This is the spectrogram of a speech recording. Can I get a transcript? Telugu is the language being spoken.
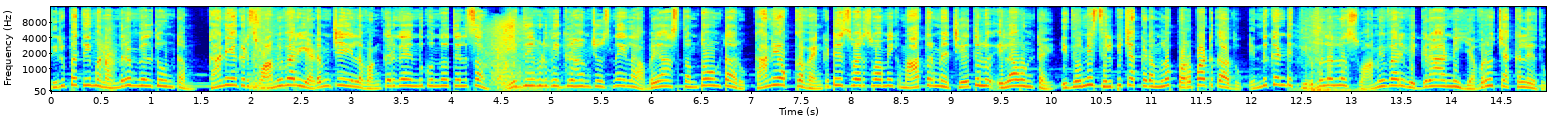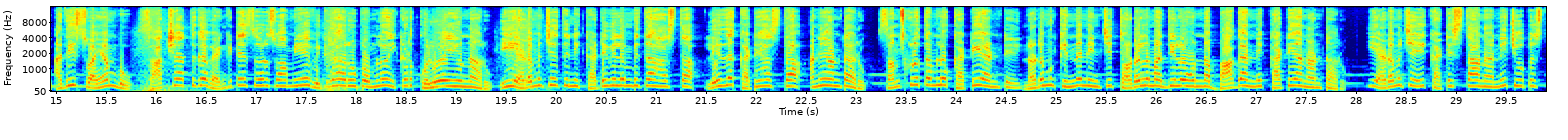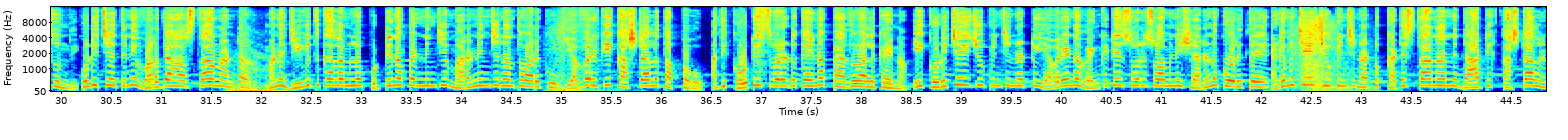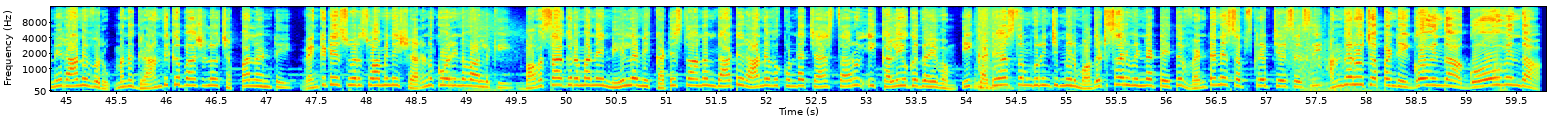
తిరుపతి మనందరం వెళ్తూ ఉంటాం. కానీ అక్కడ స్వామివారి ఎడం చేయి ఇలా వంకరగా ఎందుకుందో తెలుసా? ఏ దేవుడి విగ్రహం చూసినా ఇలా అభయహస్తంతో ఉంటారు. కానీ ఒక్క వెంకటేశ్వర స్వామికి మాత్రమే చేతులు ఇలా ఉంటాయి. ఇదేమీ శిల్పి చెక్కడంలో పొరపాటు కాదు. ఎందుకంటే తిరుమలలో స్వామివారి విగ్రహాన్ని ఎవరూ చెక్కలేదు. అది స్వయంభూ. సాక్షాత్తుగా వెంకటేశ్వర స్వామియే విగ్రహ రూపంలో ఇక్కడ కొలువై ఉన్నారు. ఈ ఎడమ చేతిని కటి విలంబిత హస్త లేదా కటిహస్త అని అంటారు. సంస్కృతంలో కటి అంటే నడుము కింద నుంచి తొడల మధ్యలో ఉన్న భాగాన్ని కటి అని అంటారు. ఈ ఎడమ చేయి కటిస్థానాన్ని చూపిస్తుంది. కుడి చేతిని వరదహస్త అని అంటారు. మన జీవిత కాలంలో పుట్టినప్పటి నుంచి మరణించినంత వరకు ఎవరికి కష్టాలు తప్పవు. అది కోటీశ్వరుడికైనా పేదవాళ్ళకైనా. ఈ కుడి చేయి చూపించినట్టు ఎవరైనా వెంకటేశ్వర స్వామిని శరణు కోరితే ఎడమ చేయి చూపించినట్టు కటిస్థానాన్ని దాటి కష్టాలని రానివ్వరు. మన గ్రాంధిక భాషలో చెప్పాలంటే వెంకటేశ్వర స్వామిని శరణు కోరిన వాళ్ళకి భవసాగరం అనే నీళ్ళని కటిస్థానం దాటి రానివ్వకుండా చేస్తారు ఈ కలియుగ దైవం. ఈ కటిహస్తం గురించి మీరు మొదటిసారి విన్నట్టయితే వెంటనే సబ్స్క్రైబ్ చేసేసి అందరూ చెప్పండి. గోవిందా గోవిందా.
